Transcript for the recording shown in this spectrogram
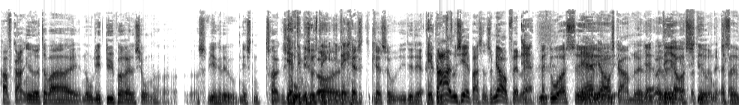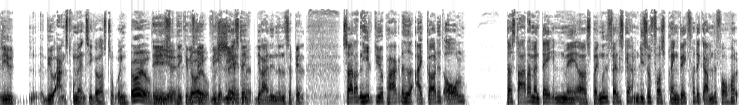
haft gang i noget, der var øh, nogle lidt dybere relationer. Og, og så virker det jo næsten tragisk Ja, det komisk det at i øh, dag. kaste, kaste sig ud i det der. Det Nej, det. nu siger jeg det bare sådan, som jeg opfatter Ja, men du er også... Ja, øh, men jeg er også gammel. Ja, og det er jeg også. Og det er jo, altså, vi er jo, vi er jo angstromantikere også to, ikke? Jo, jo. Det, vi, så øh, det kan vi jo, slet jo, ikke. Vi kan, vi kan slet ikke blive regnet ind i den tabel. Så er der den helt dyre pakke, der hedder I Got It All. Der starter man dagen med at springe ud i faldskærmen, ligesom for at springe væk fra det gamle forhold.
